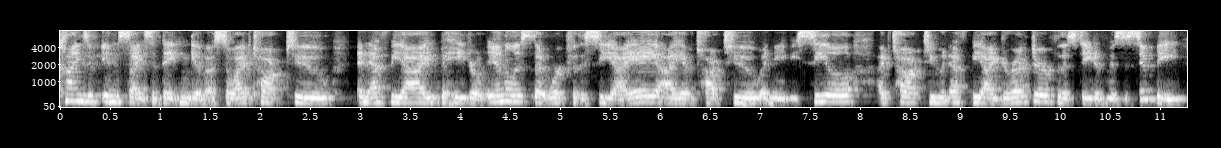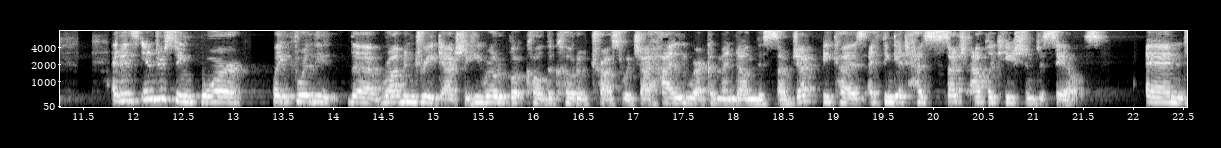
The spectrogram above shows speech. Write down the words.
kinds of insights that they can give us. So I've talked to an FBI behavioral analyst that worked for the CIA. I have talked to a Navy SEAL. I've talked to an FBI director for the state of Mississippi. And it's interesting for like for the the Robin Dreeke actually he wrote a book called The Code of Trust which I highly recommend on this subject because I think it has such application to sales. And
